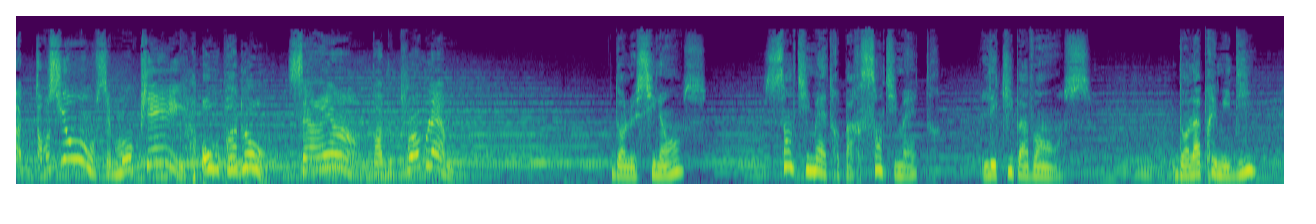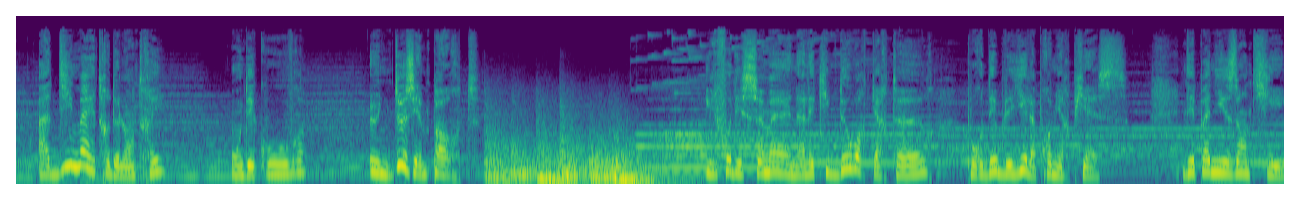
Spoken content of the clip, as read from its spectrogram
attention, c'est mon pied Oh, pardon C'est rien, pas de problème. Dans le silence, centimètre par centimètre, l'équipe avance. Dans l'après-midi, à 10 mètres de l'entrée, on découvre une deuxième porte. Il faut des semaines à l'équipe de Howard Carter pour déblayer la première pièce. Des paniers entiers,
